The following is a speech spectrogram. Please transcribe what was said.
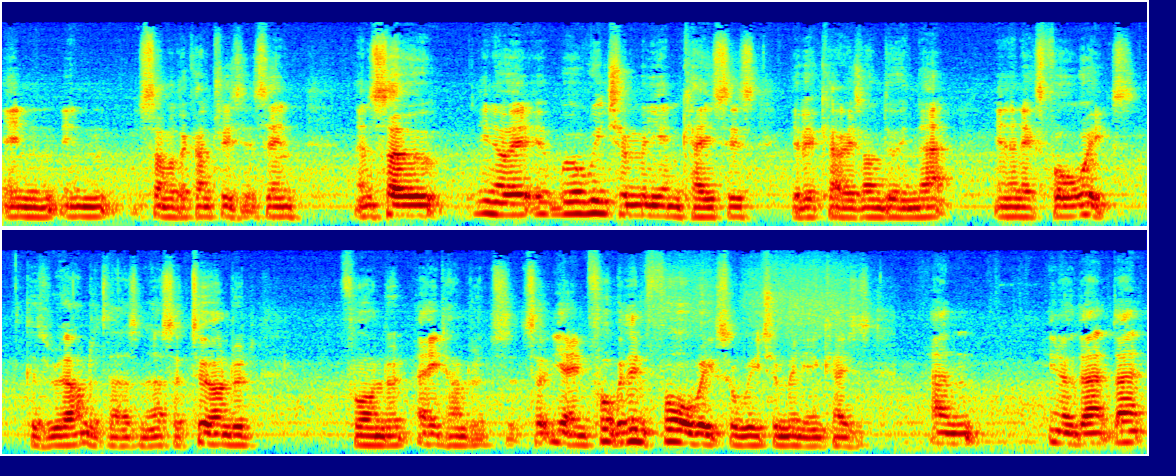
in, in some of the countries it's in. And so, you know, it, it will reach a million cases if it carries on doing that in the next four weeks. Because we're 100,000 now, so 200, 400, 800. So, yeah, in four, within four weeks we'll reach a million cases. And, you know, that, that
